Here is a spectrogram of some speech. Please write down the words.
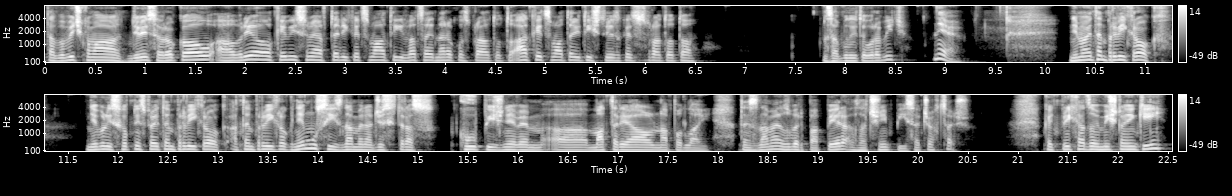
Tá babička má 90 rokov a hovorí, o, keby som ja vtedy, keď som mal tých 21 rokov spravil toto, a keď som mal tedy tých 40, keď som spravil toto. Zabudli to urobiť? Nie. Nemajú ten prvý krok. Neboli schopní spraviť ten prvý krok. A ten prvý krok nemusí znamenať, že si teraz kúpiš, neviem, materiál na podlahy. Ten znamená, zober papier a začni písať, čo chceš. Keď prichádzajú myšlienky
